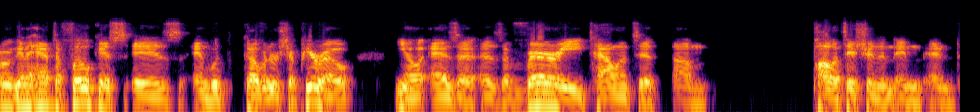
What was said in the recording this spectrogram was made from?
are going to have to focus is, and with Governor Shapiro, you know, as a as a very talented um, politician and, and and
